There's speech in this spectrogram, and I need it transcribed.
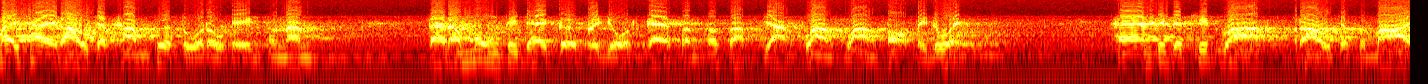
ไม่ใช่เราจะทำเพื่อตัวเราเองเท่านั้น แต่เรามุ่งที่จะให้เกิดประโยชน์แก่สรรพสัตว์อย่างกว้างขวางต่อไปด้วย แทนที่จะคิดว่าเราจะสบาย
